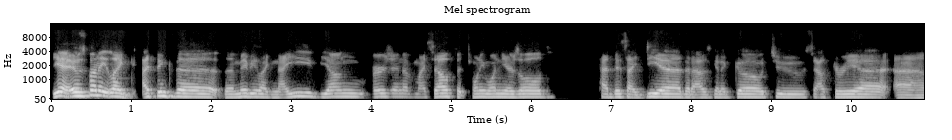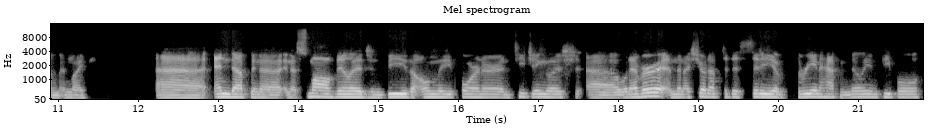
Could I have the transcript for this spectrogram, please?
yeah it was funny like i think the the maybe like naive young version of myself at 21 years old had this idea that i was going to go to south korea um, and like uh, end up in a in a small village and be the only foreigner and teach english uh, whatever. And then i showed up to this city of three and a half million people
